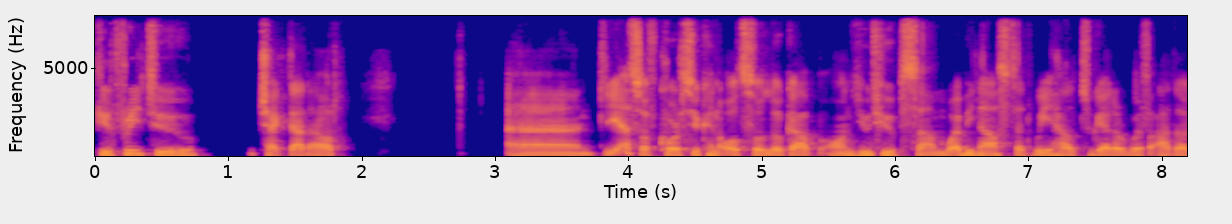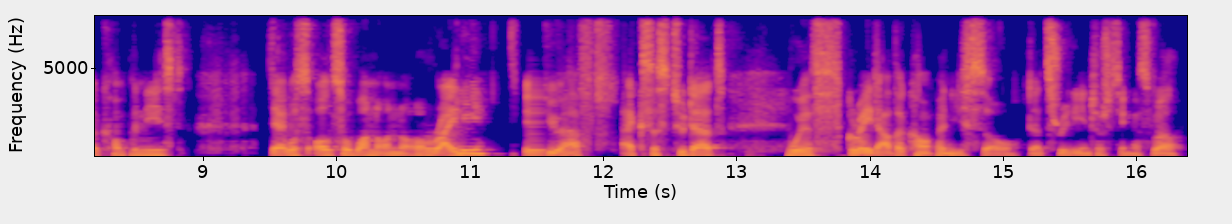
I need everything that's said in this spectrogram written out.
feel free to check that out. And yes, of course, you can also look up on YouTube some webinars that we held together with other companies. There was also one on O'Reilly, if you have access to that, with great other companies. So that's really interesting as well.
